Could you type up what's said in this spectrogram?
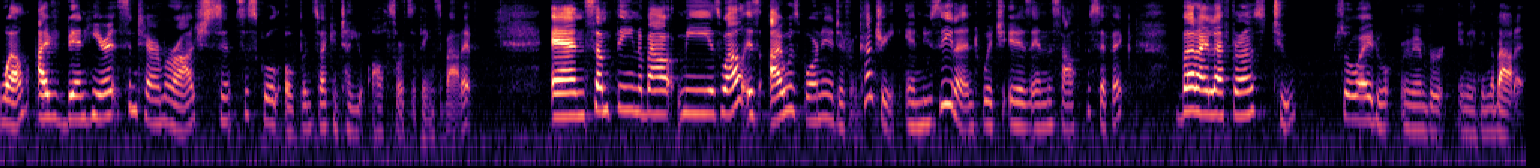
Well, I've been here at Centerra Mirage since the school opened, so I can tell you all sorts of things about it. And something about me as well is I was born in a different country, in New Zealand, which is in the South Pacific, but I left when I was two, so I don't remember anything about it.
